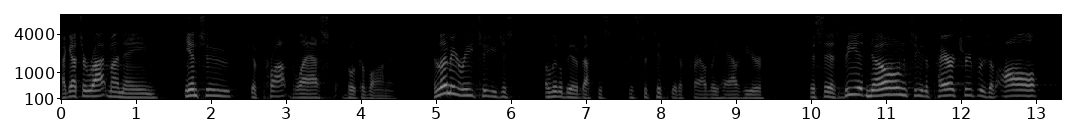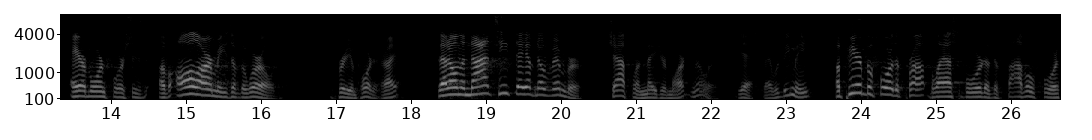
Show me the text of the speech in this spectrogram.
I got to write my name into the Prop Blast Book of Honor. And let me read to you just a little bit about this, this certificate I proudly have here. It says, Be it known to the paratroopers of all airborne forces of all armies of the world. It's pretty important, right? That on the 19th day of November, Chaplain Major Mark Miller, yes, that would be me, appeared before the prop blast board of the 504th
